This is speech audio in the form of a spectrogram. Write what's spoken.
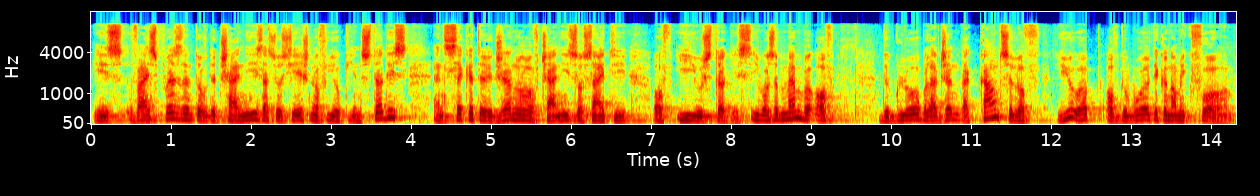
He's vice president of the Chinese Association of European Studies and secretary general of Chinese Society of EU Studies. He was a member of the Global Agenda Council of Europe of the World Economic Forum.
